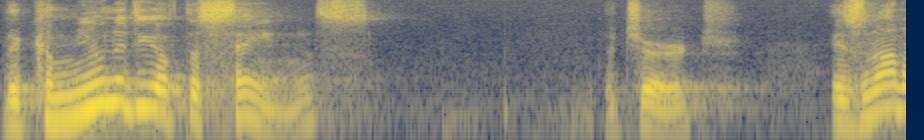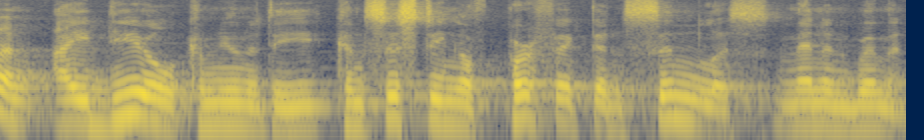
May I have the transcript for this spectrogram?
The community of the saints, the church, is not an ideal community consisting of perfect and sinless men and women,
